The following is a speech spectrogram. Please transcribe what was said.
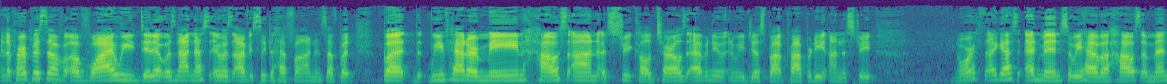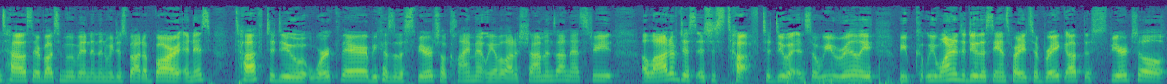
And the purpose of, of why we did it was not necessarily, it was obviously to have fun and stuff, but but we've had our main house on a street called Charles Avenue, and we just bought property on the street north, I guess, Edmund. So we have a house, a men's house. They're about to move in, and then we just bought a bar. And it's tough to do work there because of the spiritual climate. We have a lot of shamans on that street. A lot of just it's just tough to do it. And so we really we we wanted to do this dance party to break up the spiritual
